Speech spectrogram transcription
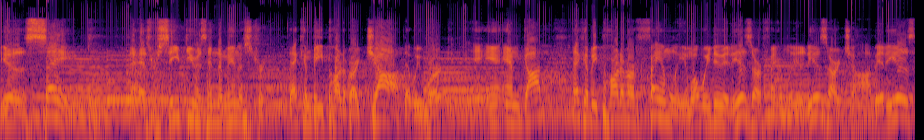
is saved, that has received you, is in the ministry. That can be part of our job that we work. And, and, God, that can be part of our family and what we do. It is our family. It is our job. It is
